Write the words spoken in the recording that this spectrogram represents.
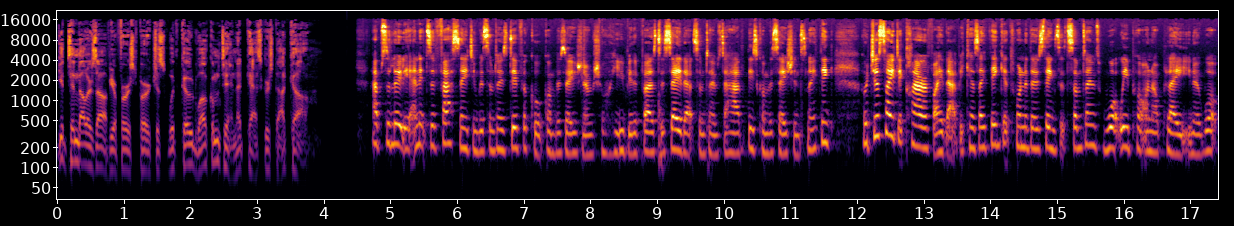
Get $10 off your first purchase with code WELCOME10 at caskers.com. Absolutely. And it's a fascinating but sometimes difficult conversation. I'm sure you'd be the first to say that sometimes to have these conversations. And I think I would just like to clarify that because I think it's one of those things that sometimes what we put on our plate, you know, what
